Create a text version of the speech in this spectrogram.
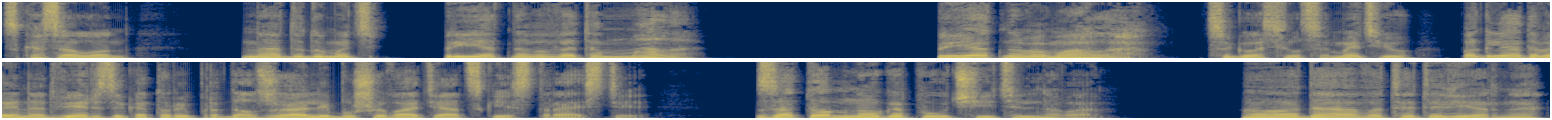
сказал он. «Надо думать, приятного в этом мало?» «Приятного мало», — согласился Мэтью, поглядывая на дверь, за которой продолжали бушевать адские страсти. «Зато много поучительного». «О, да, вот это верно.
